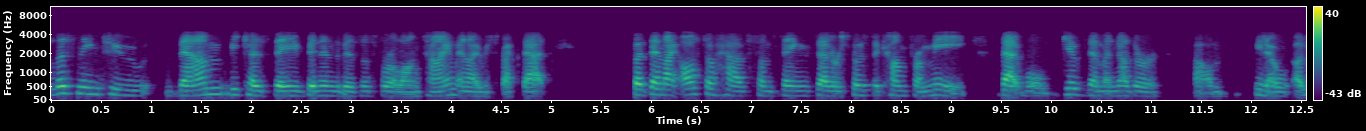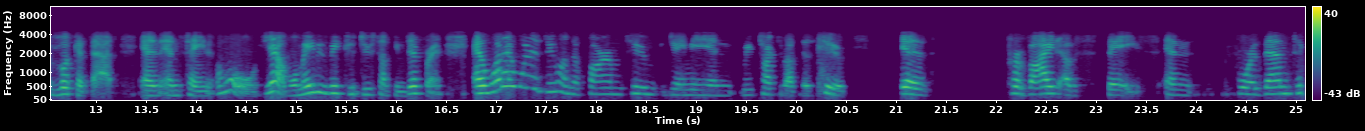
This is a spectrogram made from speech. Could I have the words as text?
listening to them because they've been in the business for a long time and I respect that. But then I also have some things that are supposed to come from me that will give them another um, you know, look at that and and saying, oh yeah, well maybe we could do something different. And what I want to do on the farm too, Jamie, and we've talked about this too, is provide a space and for them to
